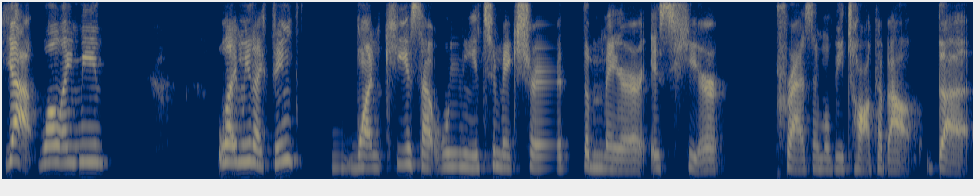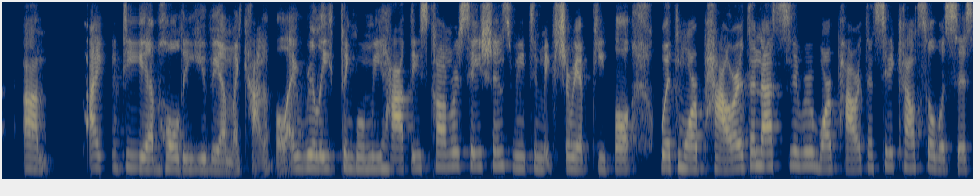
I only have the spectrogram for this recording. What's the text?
Yeah, well, I mean, well, I mean, I think one key is that we need to make sure that the mayor is here present when we talk about the um idea of holding UVM accountable. I really think when we have these conversations, we need to make sure we have people with more power than us in the room, more power than city council, which is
